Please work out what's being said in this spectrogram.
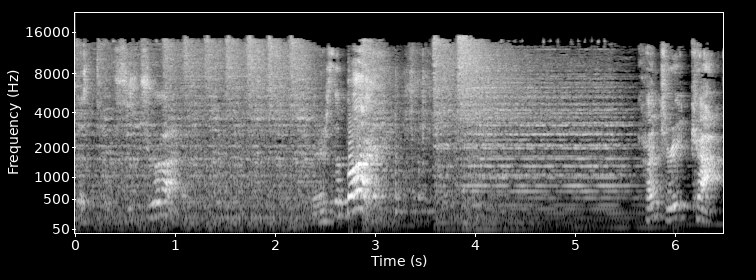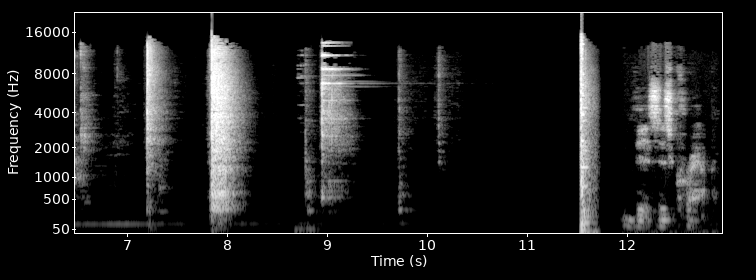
This toast is dry. Where's the butter? Country cock. This is crap.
